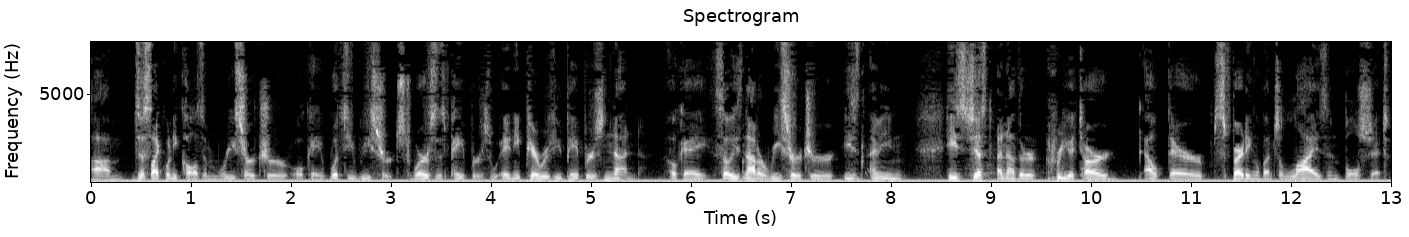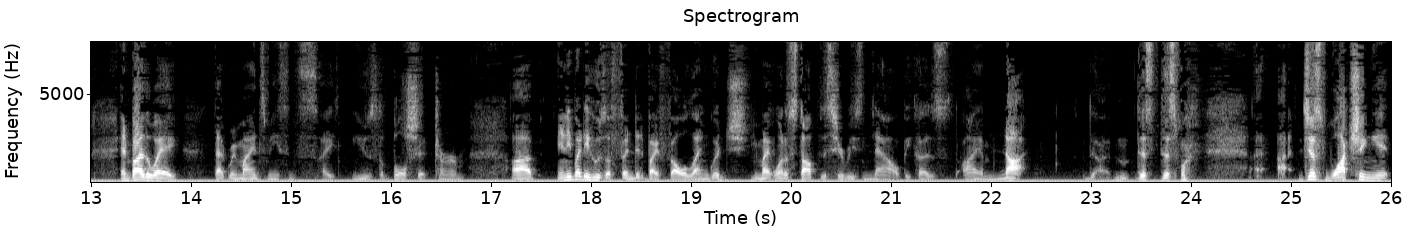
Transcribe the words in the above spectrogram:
um, just like when he calls him researcher, okay, what's he researched? Where's his papers? Any peer reviewed papers? None. Okay, so he's not a researcher. He's, I mean, he's just another creotard out there spreading a bunch of lies and bullshit. And by the way, that reminds me, since I use the bullshit term, uh, anybody who's offended by foul language, you might want to stop the series now because I am not. Uh, this this one, just watching it,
